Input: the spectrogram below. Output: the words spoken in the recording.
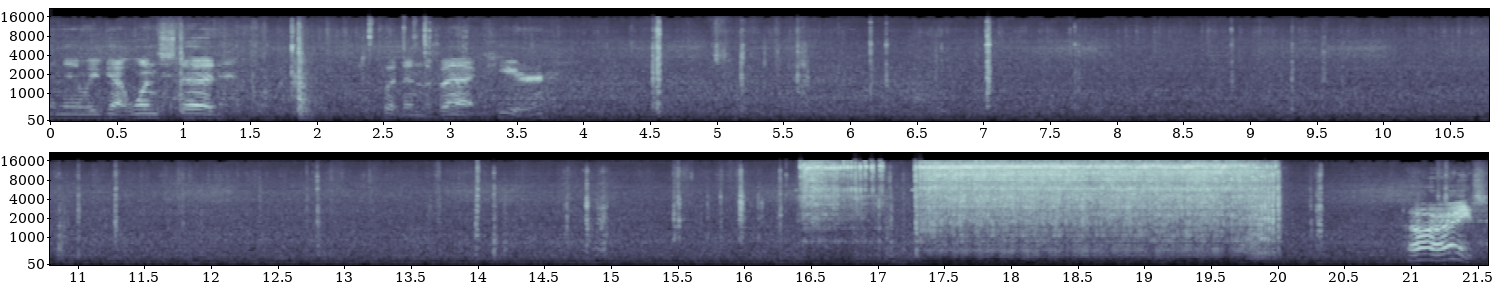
And then we've got one stud to put in the back here. Alright,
